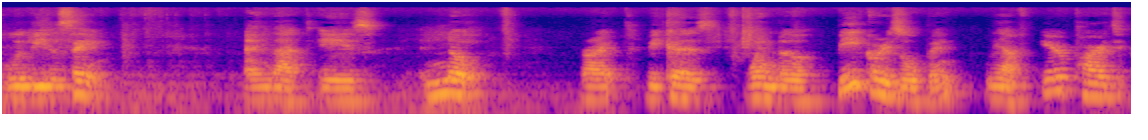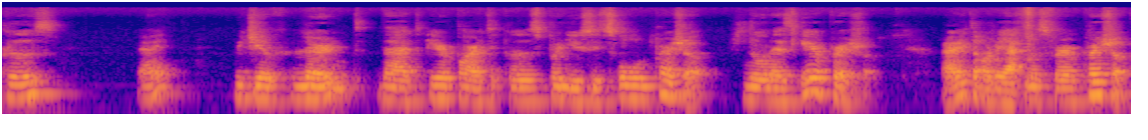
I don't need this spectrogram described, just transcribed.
will be the same? And that is no, right? Because when the beaker is open, we have air particles, right? Which have learned that air particles produce its own pressure, known as air pressure, right? Or the atmospheric pressure.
